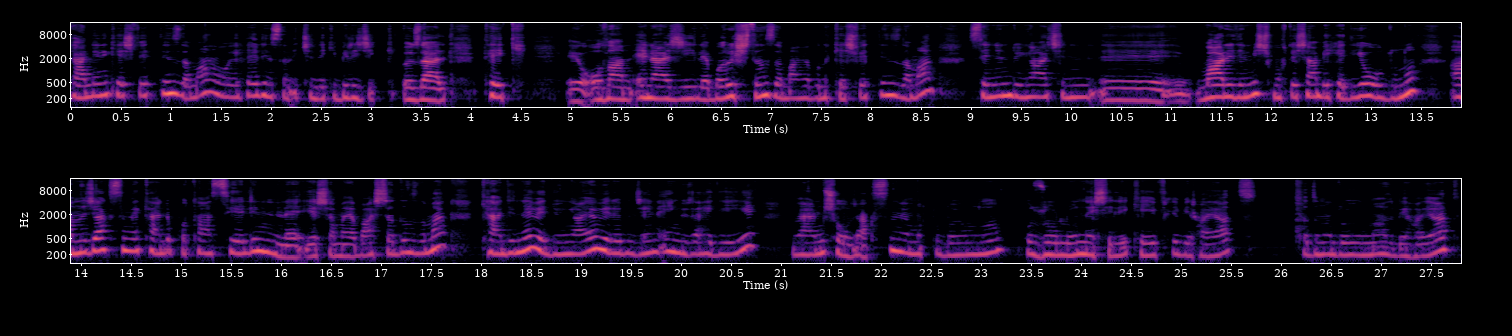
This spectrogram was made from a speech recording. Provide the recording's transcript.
Kendini keşfettiğin zaman o her insan içindeki biricik, özel, tek, e, olan enerjiyle barıştığın zaman ve bunu keşfettiğin zaman senin dünya için e, var edilmiş muhteşem bir hediye olduğunu anlayacaksın ve kendi potansiyelinle yaşamaya başladığın zaman kendine ve dünyaya verebileceğin en güzel hediyeyi vermiş olacaksın ve mutlu, doyumlu, huzurlu, neşeli, keyifli bir hayat tadına doyulmaz bir hayat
